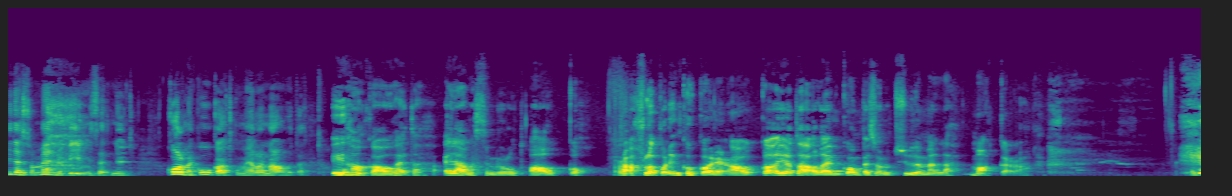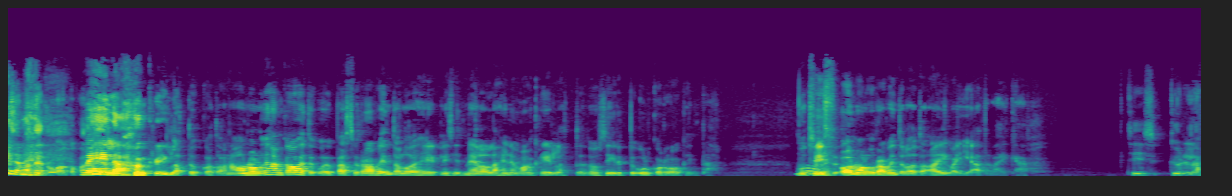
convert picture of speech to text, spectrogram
Miten se on mennyt viimeiset nyt kolme kuukautta, kun meillä on nauhoitettu? Ihan kauheata. Elämässäni on ollut aukko. Raflapodin kokoinen aukko, jota olen kompensoinut syömällä makkaraa. Meillä on grillattu kotona. On ollut ihan kauheata, kun ei päässyt ravintoloihin, niin sitten meillä on lähinnä vaan grillattu. että On siirrytty ulkoruokintaan. Mutta siis on ollut ravintoloita aivan jäätävä ikävä. Siis kyllä,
